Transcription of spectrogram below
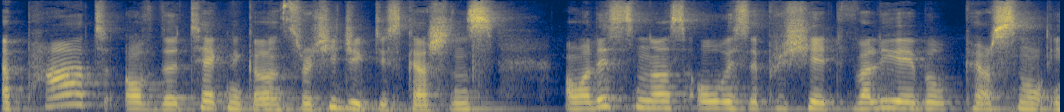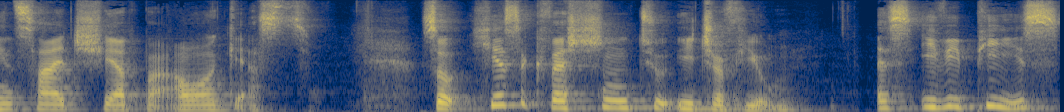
A part of the technical and strategic discussions, our listeners always appreciate valuable personal insights shared by our guests. So here's a question to each of you. As EVPs,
